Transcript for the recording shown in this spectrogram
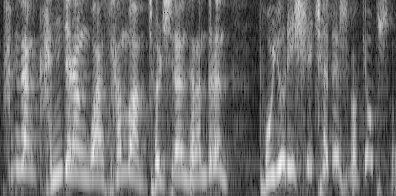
항상 간절함과 사모함, 절실한 사람들은 보혈이 실체될 수밖에 없어.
